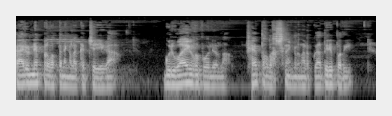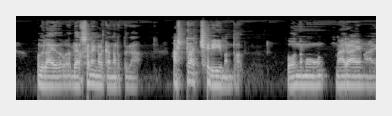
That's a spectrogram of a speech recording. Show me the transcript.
കാരുണ്യ പ്രവർത്തനങ്ങളൊക്കെ ചെയ്യുക ഗുരുവായൂർ പോലെയുള്ള ക്ഷേത്ര ദർശനങ്ങൾ നടത്തുക തിരുപ്പതി മുതലായ ദർശനങ്ങളൊക്കെ നടത്തുക. അഷ്ടാക്ഷരി മന്ത്രം ഓം നമോ നാരായണായ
